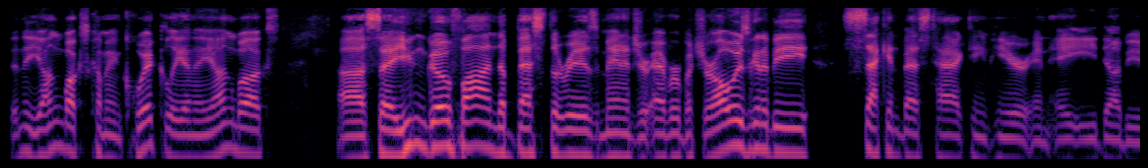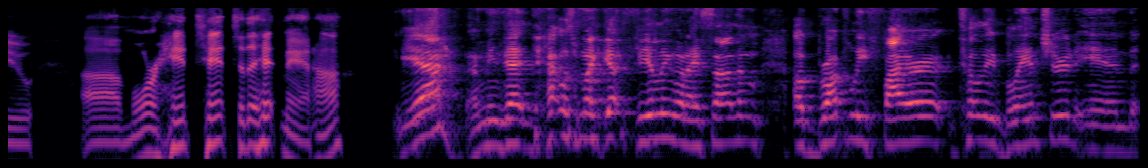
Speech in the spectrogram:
Then the Young Bucks come in quickly, and the Young Bucks uh, say, You can go find the best there is manager ever, but you're always going to be second best tag team here in AEW. Uh, more hint, hint to the Hitman, huh? Yeah, I mean that that was my gut feeling when I saw them abruptly fire Tully Blanchard and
